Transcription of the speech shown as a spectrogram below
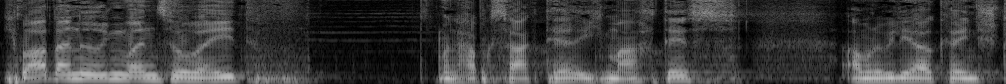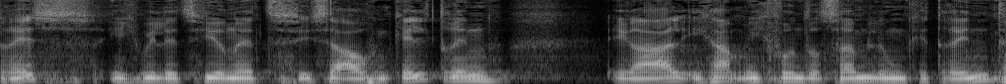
ich war dann irgendwann so weit und habe gesagt, Herr, ich mache das, aber ich will ja auch keinen Stress. Ich will jetzt hier nicht, ist ja auch ein Geld drin. Egal, ich habe mich von der Sammlung getrennt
